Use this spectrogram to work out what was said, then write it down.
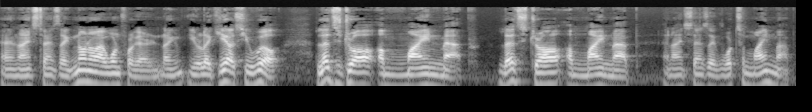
And Einstein's like, No, no, I won't forget it. And you're like, Yes, you will. Let's draw a mind map. Let's draw a mind map. And Einstein's like, What's a mind map?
